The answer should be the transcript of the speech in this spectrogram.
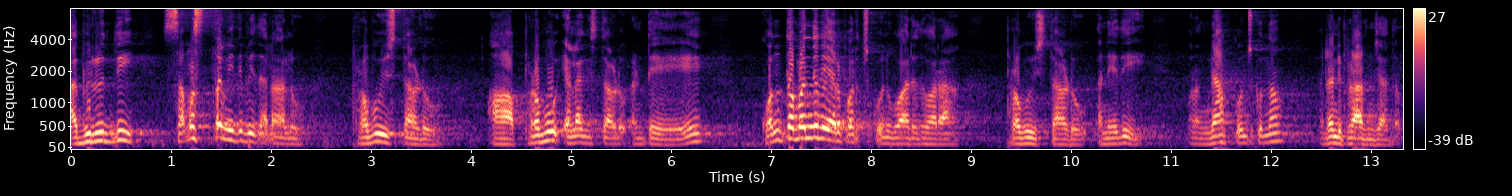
అభివృద్ధి సమస్త విధి విధానాలు ప్రభు ఇస్తాడు. ఆ ప్రభు ఎలాగిస్తాడు అంటే కొంతమందిని ఏర్పరచుకొని వారి ద్వారా ప్రభు ఇస్తాడు అనేది మనం జ్ఞాపకం ఉంచుకుందాం. రండి ప్రార్థన చేద్దాం.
